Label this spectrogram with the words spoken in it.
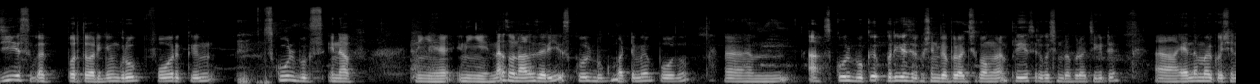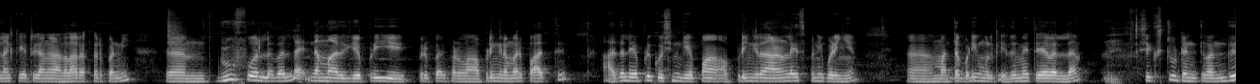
ஜிஎஸ் பொறுத்த வரைக்கும் குரூப் ஃபோருக்கு ஸ்கூல் புக்ஸ் இனஃப் நீங்கள் நீங்கள் என்ன சொன்னாலும் சரி ஸ்கூல் புக் மட்டுமே போதும். School book previous question paper வச்சுக்கோங்க. ப்ரீவியஸ் கொஷின் பேப்பர் வச்சுக்கிட்டு எந்த மாதிரி கொஷின்லாம் கேட்டிருக்காங்க அதெல்லாம் ரெஃபர் பண்ணி குரூப் ஃபோர் லெவலில் நம்ம அதுக்கு எப்படி ப்ரிப்பேர் பண்ணலாம் அப்படிங்கிற மாதிரி பார்த்து அதில் எப்படி கொஷின் கேட்பான் அப்படிங்கிறத அனலைஸ் பண்ணி படிங்க. மற்றபடி உங்களுக்கு எதுவுமே தேவையில்லை. சிக்ஸ் டு டென்த்து வந்து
